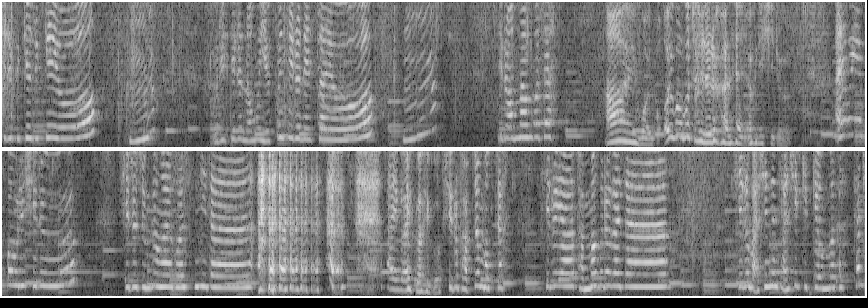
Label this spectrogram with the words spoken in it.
시루 비켜줄게요. 응? 우리 띠루 너무 예쁜 띠루 됐어요. 응? 띠루 엄마 한번 보자. 아이고, 아이고, 아이고, 아이고, 잘 내려가네, 우리 시루. 아이고, 예뻐, 우리 시루. 시루 중성하고 왔습니다. 아이고, 아이고, 아이고. 시루 밥 좀 먹자. 시루야, 밥 먹으러 가자. 시루 맛있는 간식 줄게, 엄마가. 가자.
